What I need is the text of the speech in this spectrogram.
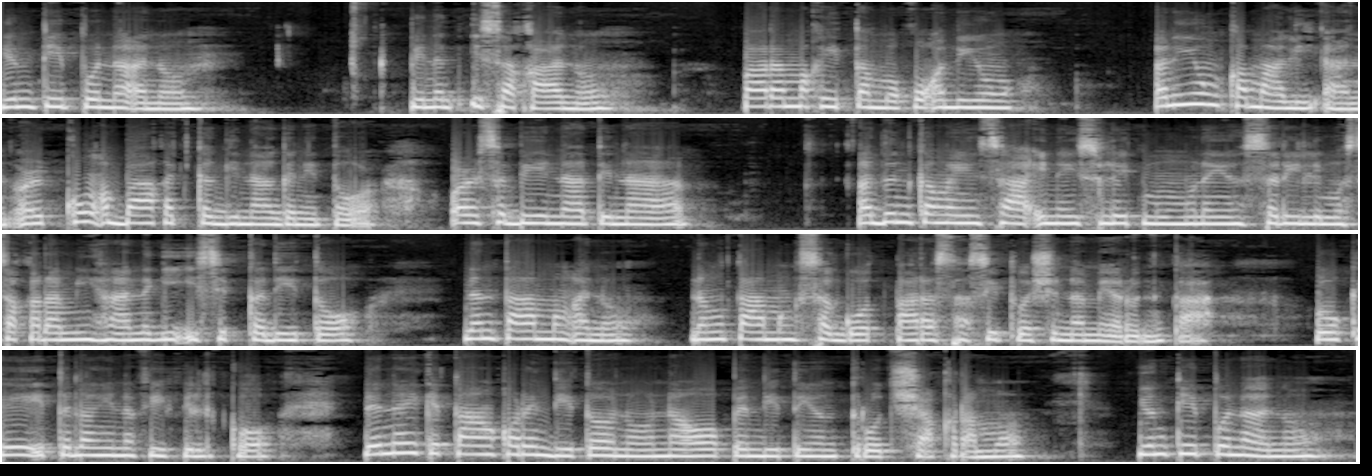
yung tipo na ano, pinag-isa ka, no? Para makita mo kung ano yung ano yung kamalian or kung bakit ka ginaganito or sabihin natin na andun ka ngayon sa in-isolate mo muna yung sarili mo sa karamihan, nag-iisip ka dito ng tamang ano, ng tamang sagot para sa sitwasyon na meron ka. Okay, ito lang yung nafe-feel ko. Then nakikitaan ko rin dito, no, na open dito yung truth chakra mo. Yung tipo na, no,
